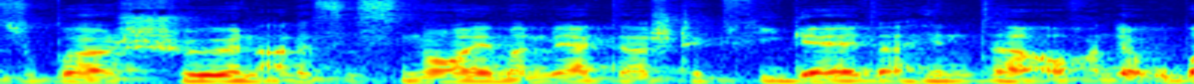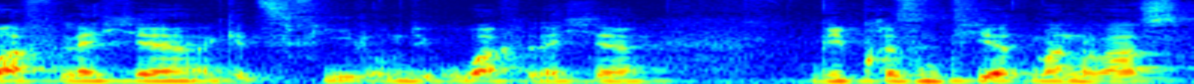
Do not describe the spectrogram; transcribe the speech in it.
super schön, alles ist neu, man merkt, da steckt viel Geld dahinter, auch an der Oberfläche, da geht es viel um die Oberfläche. Wie präsentiert man was?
